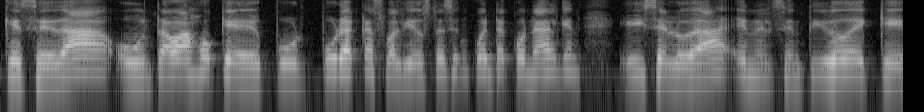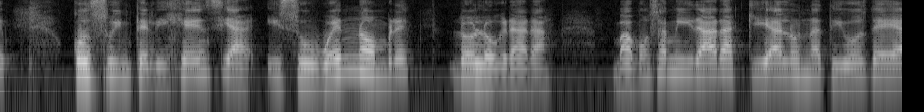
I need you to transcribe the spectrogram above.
que se da o un trabajo que por pura casualidad usted se encuentra con alguien y se lo da en el sentido de que con su inteligencia y su buen nombre lo logrará. Vamos a mirar aquí a los nativos de,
